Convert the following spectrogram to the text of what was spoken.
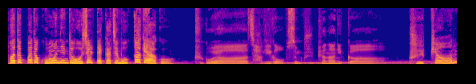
바득바득 고모님도 오실 때까지 못 가게 하고 그거야 자기가 없음 불편하니까. 불편?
